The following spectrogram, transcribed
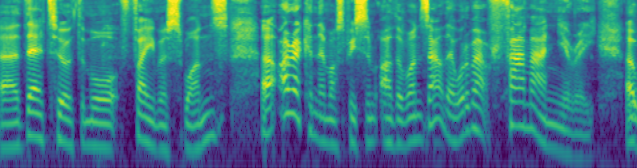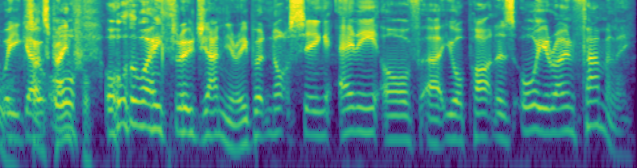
Uh, they're two of the more famous ones. Uh, I reckon there must be some other ones out there. What about famanuary, uh, where you go all, all the way through January, but not seeing any of uh, your partners or your own family?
